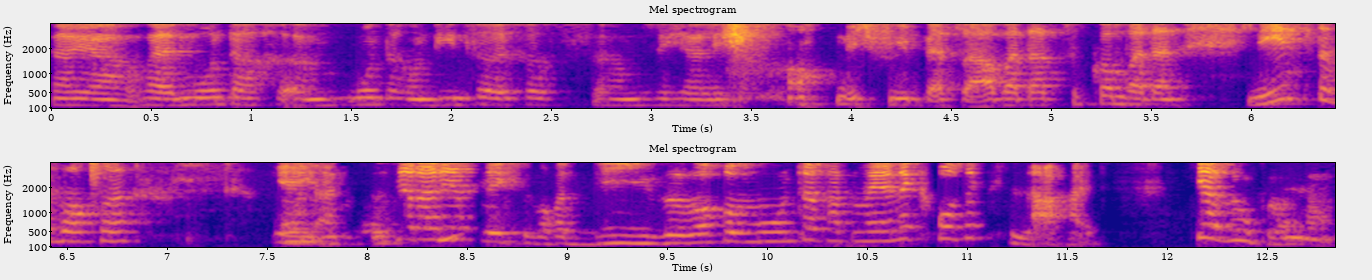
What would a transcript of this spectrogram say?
naja, weil Montag, ähm, Montag und Dienstag ist das ähm, sicherlich auch nicht viel besser. Aber dazu kommen wir dann nächste Woche. Ja, das ist ja dann jetzt nächste Woche. Diese Woche Montag hatten wir ja eine große Klarheit. Ja, super. Ja.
